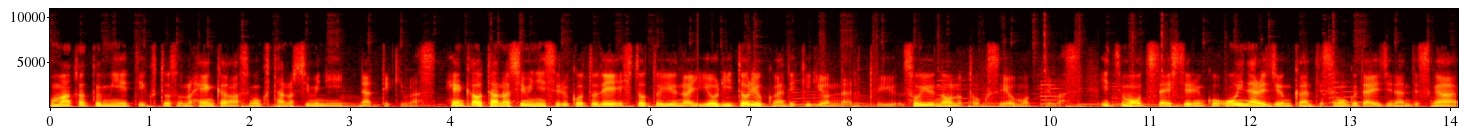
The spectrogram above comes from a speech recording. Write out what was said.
細かく見えていくとその変化がすごく楽しみになってきます。変化を楽しみにすることで人というのはより努力ができるようになるというそういう能脳の特性を持っています。いつもお伝えしているようにこう大いなる循環ってすごく大事なんですが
